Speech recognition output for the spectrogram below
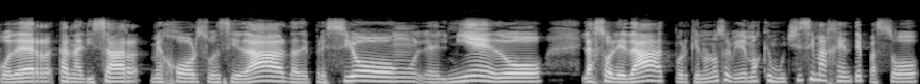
poder canalizar mejor su ansiedad, la depresión, el miedo, la soledad, porque no nos olvidemos que muchísima gente pasó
